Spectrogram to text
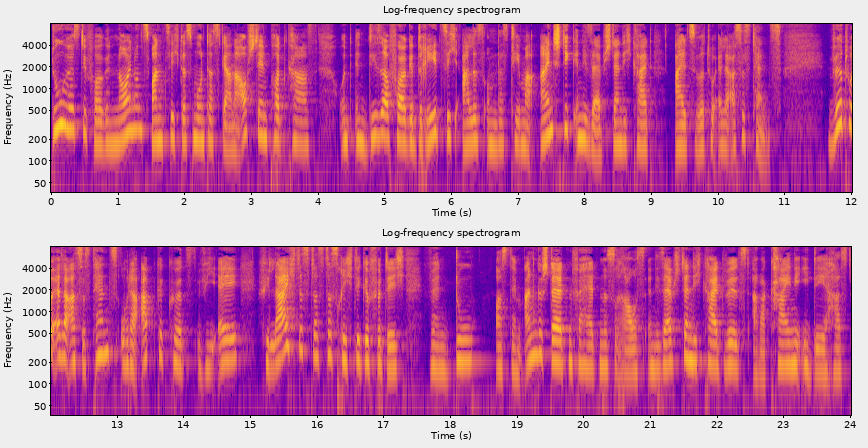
Du hörst die Folge 29 des Montags gerne aufstehen Podcast und in dieser Folge dreht sich alles um das Thema Einstieg in die Selbstständigkeit als virtuelle Assistenz. Virtuelle Assistenz oder abgekürzt VA, vielleicht ist das das Richtige für dich, wenn du aus dem Angestelltenverhältnis raus in die Selbstständigkeit willst, aber keine Idee hast,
